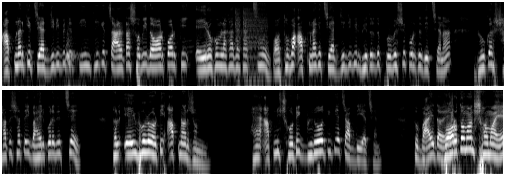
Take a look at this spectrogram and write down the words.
আপনার কি চ্যাট জিডিপিতে তিন থেকে চারটা ছবি দেওয়ার পর কি এই রকম লেখা দেখাচ্ছে? অথবা আপনাকে চ্যাট জিডিপির ভিতরে প্রবেশে করতে দিচ্ছে না, ঢোকার সাথে সাথেই বাহির করে দিচ্ছে? তাহলে এই ভিডিওটি আপনার জন্য। হ্যাঁ আপনি সঠিক ভিডিওটিতে চাপ দিয়েছেন। তো বাই দা বর্তমান সময়ে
